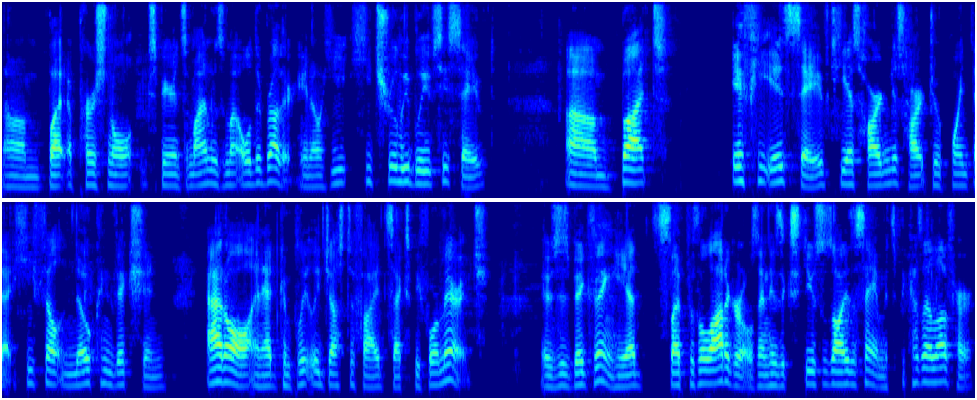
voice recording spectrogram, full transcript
Um, but a personal experience of mine was my older brother. You know, he he truly believes he's saved, um, but if he is saved, he has hardened his heart to a point that he felt no conviction at all and had completely justified sex before marriage. It was his big thing. He had slept with a lot of girls, and his excuse was always the same it's because I love her.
